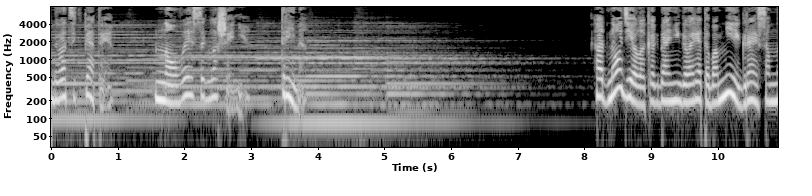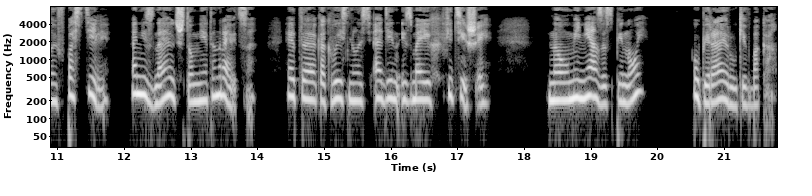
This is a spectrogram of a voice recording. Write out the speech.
25. Новое соглашение. Трина. Одно дело, когда они говорят обо мне, играя со мной в постели. Они знают, что мне это нравится. Это, как выяснилось, один из моих фетишей. Но у меня за спиной, упирая руки в бока.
